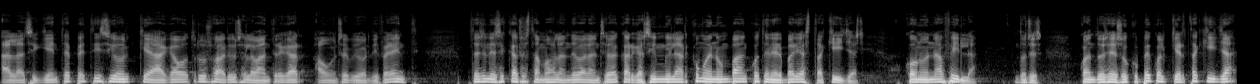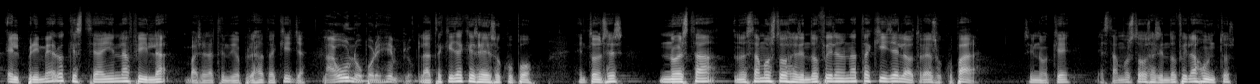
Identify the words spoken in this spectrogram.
A la siguiente petición que haga otro usuario se la va a entregar a un servidor diferente. Entonces, en ese caso estamos hablando de balanceo de carga similar como en un banco tener varias taquillas con una fila. Entonces, cuando se desocupe cualquier taquilla, el primero que esté ahí en la fila va a ser atendido por esa taquilla. La 1, por ejemplo. La taquilla que se desocupó. Entonces, no, está, no estamos todos haciendo fila en una taquilla y la otra desocupada, sino que estamos todos haciendo fila juntos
